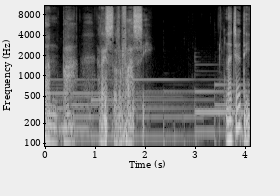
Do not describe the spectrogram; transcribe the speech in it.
tanpa reservasi. Nah, jadi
